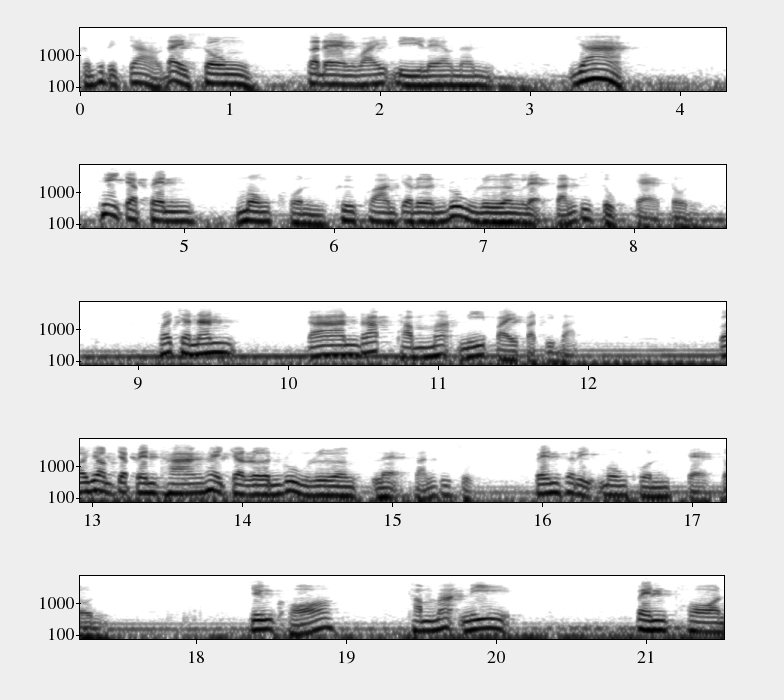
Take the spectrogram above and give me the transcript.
สัมพุทธเจ้าได้ทรงแสดงไว้ดีแล้วนั้น ยากที่จะเป็นมงคลคือความเจริญรุ่งเรืองและสันติสุขแก่ตน เพราะฉะนั้นการรับธรรมะนี้ไปปฏิบัติ ก็ย่อมจะเป็นทางให้เจริญรุ่งเรืองและสันติสุข เป็นสิริมงคลแก่ตน จึงขอธรรมะนี้เป็นพร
